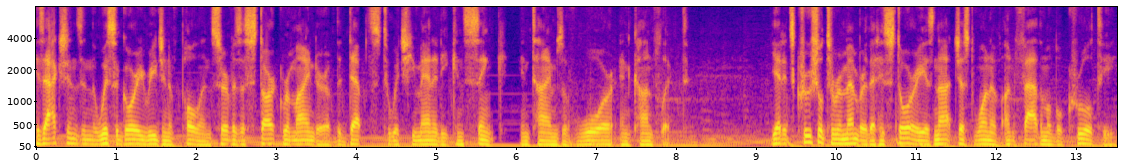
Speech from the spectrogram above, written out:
His actions in the Wysogori region of Poland serve as a stark reminder of the depths to which humanity can sink in times of war and conflict. Yet it's crucial to remember that his story is not just one of unfathomable cruelty,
